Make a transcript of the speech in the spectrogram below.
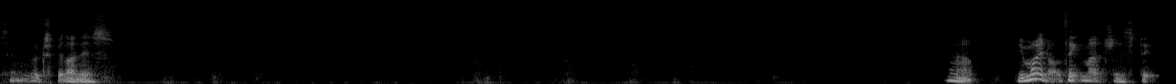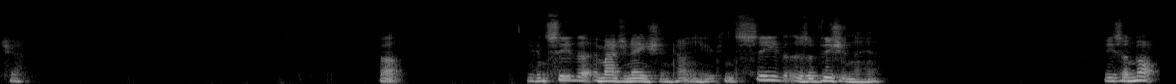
Think it looks a bit like this. Now, you might not think much of this picture, but you can see the imagination, can't you? You can see that there's a vision here. These are not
